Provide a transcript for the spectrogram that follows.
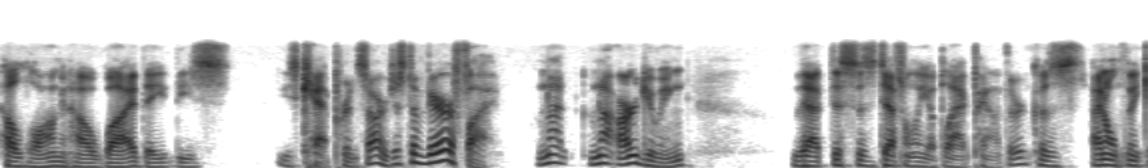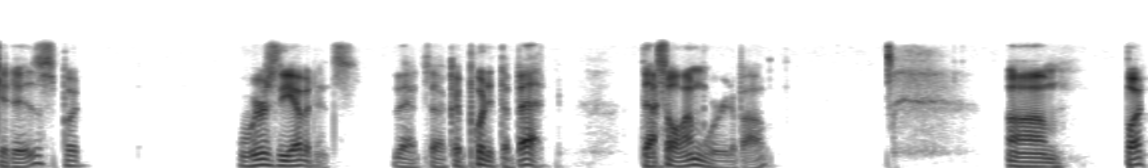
how long and how wide they these these cat prints are, just to verify. I'm not I'm not arguing that this is definitely a Black Panther because I don't think it is, but where's the evidence that uh, could put it to bed? That's all I'm worried about. Um, but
